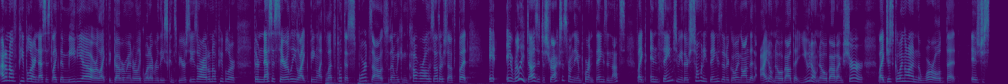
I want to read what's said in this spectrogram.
I don't know if people are necess- like the media or like the government or like whatever these conspiracies are. I don't know if people are they're necessarily like being like let's put the sports out so then we can cover all this other stuff, but it it really does it distracts us from the important things and that's like insane to me. There's so many things that are going on that I don't know about that you don't know about, I'm sure. Like just going on in the world that is just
